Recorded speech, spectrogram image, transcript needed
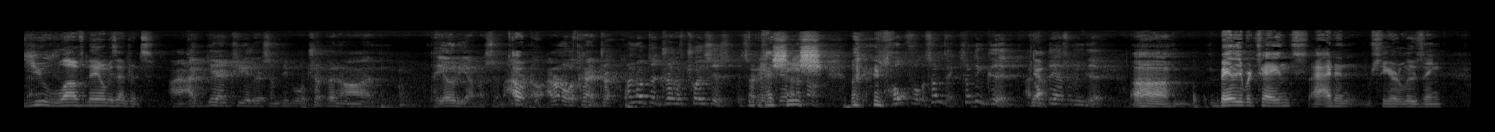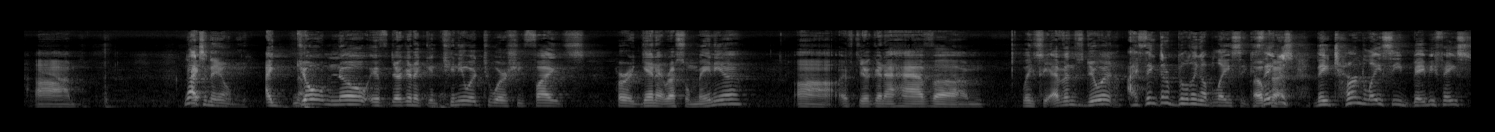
I that. you love Naomi's entrance. I, I guarantee you, there's some people tripping on peyote. I'm assuming. I don't Oh. know. I don't know what kind of drug. I don't know what the drug of choice is. It's not Hashish. I. Hopeful something, something good. I Yeah. hope they have something good. Uh, Bayley retains. I, I didn't see her losing. Um, Not I- to Naomi. I No. don't know if they're gonna continue it to where she fights her again at WrestleMania. Uh, if they're gonna have um, Lacey Evans do it. I think they're building up Lacey because they just they turned Lacey babyface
